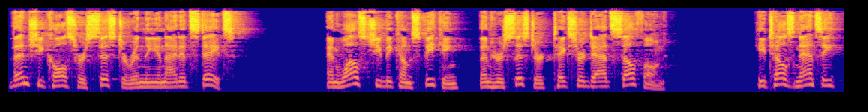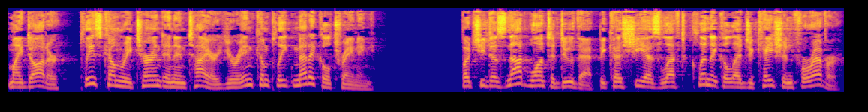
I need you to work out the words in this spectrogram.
Then she calls her sister in the United States. And whilst she becomes speaking, then her sister takes her dad's cell phone. He tells Nancy, my daughter, please come returned and entire your incomplete medical training. But she does not want to do that because she has left clinical education forever.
